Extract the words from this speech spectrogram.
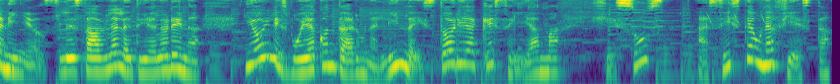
Hola niños, les habla la tía Lorena y hoy les voy a contar una linda historia que se llama Jesús asiste a una fiesta.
